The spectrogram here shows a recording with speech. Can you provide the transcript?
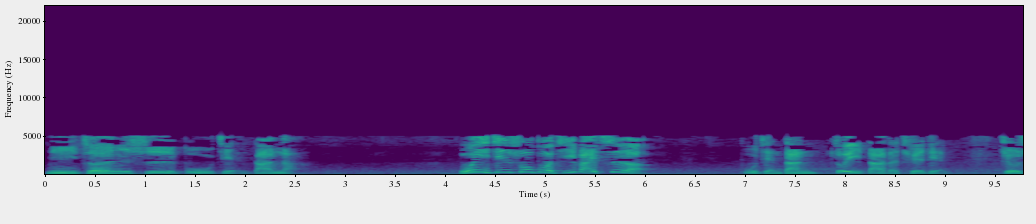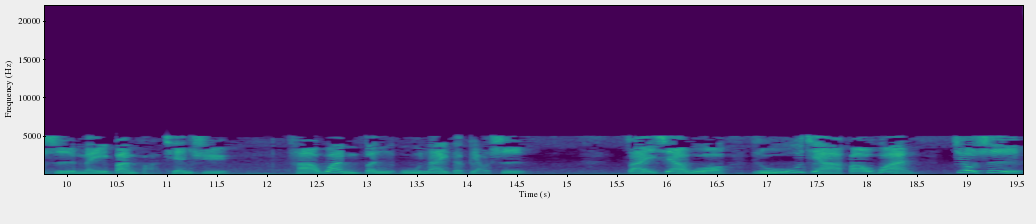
你真是不简单呐！”我已经说过几百次了，不简单最大的缺点就是没办法谦虚。他万分无奈的表示：“在下我如假包换，就是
